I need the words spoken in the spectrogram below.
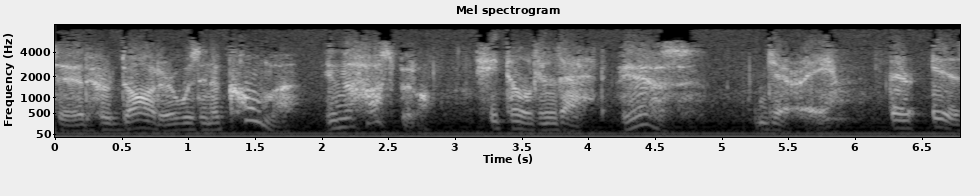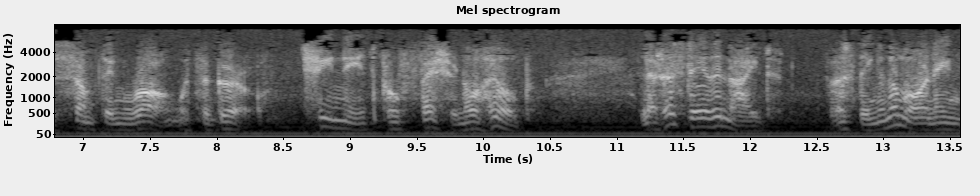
said her daughter was in a coma in the hospital. She told you that? Yes. Jerry, there is something wrong with the girl. She needs professional help. Let her stay the night. First thing in the morning,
